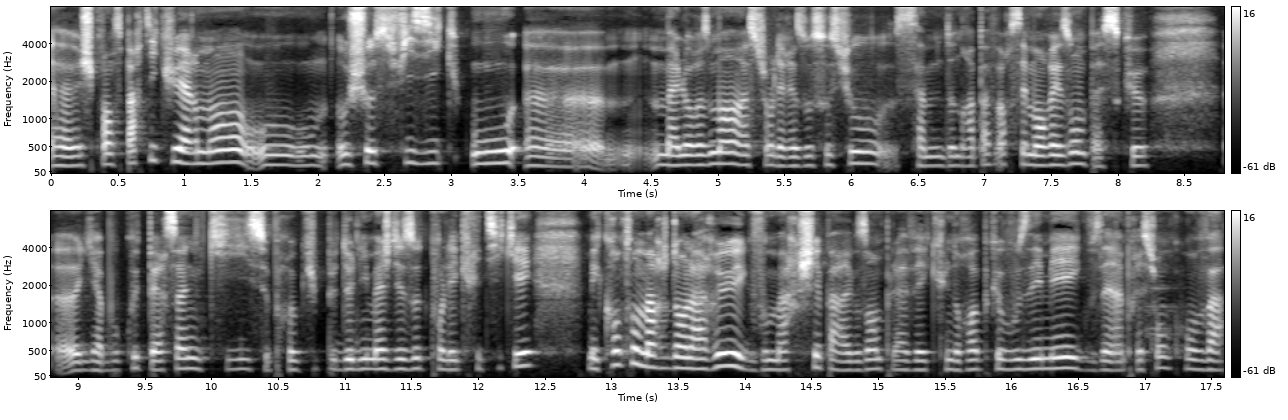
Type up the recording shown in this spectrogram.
Euh, je pense particulièrement aux, choses physiques où, euh, malheureusement, sur les réseaux sociaux, ça me donnera pas forcément raison parce que il y a beaucoup de personnes qui se préoccupent de l'image des autres pour les critiquer. Mais quand on marche dans la rue et que vous marchez, par exemple, avec une robe que vous aimez et que vous avez l'impression qu'on va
